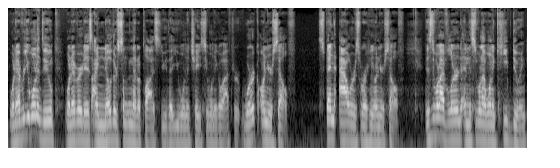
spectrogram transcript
Whatever you want to do, whatever it is, I know there's something that applies to you that you want to chase, you want to go after. Work on yourself. Spend hours working on yourself. This is what I've learned and this is what I want to keep doing,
